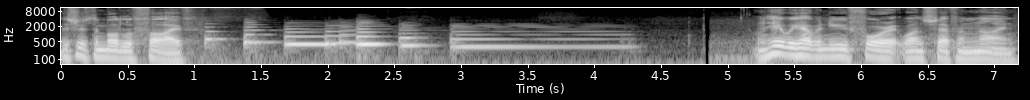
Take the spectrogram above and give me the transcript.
This is the Model 5. And here we have a new 48179.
